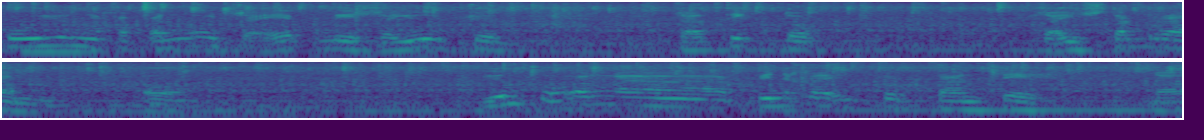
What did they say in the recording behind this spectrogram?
po yung nakapanood sa FB, sa YouTube, sa TikTok, sa Instagram. Oh. Yun po ang ah, pinaka-importante. No?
